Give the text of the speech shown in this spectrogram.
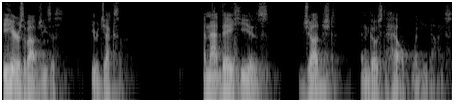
He hears about Jesus, he rejects him. And that day, he is judged and goes to hell when he dies.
